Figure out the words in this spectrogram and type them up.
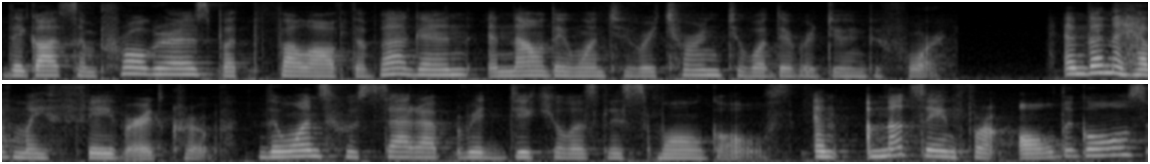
They got some progress but fell off the wagon, and now they want to return to what they were doing before. And then I have my favorite group, the ones who set up ridiculously small goals. And I'm not saying for all the goals,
